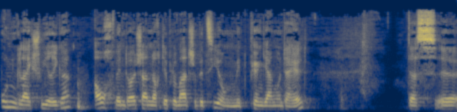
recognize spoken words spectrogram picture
ungleich schwieriger, auch wenn Deutschland noch diplomatische Beziehungen mit Pyongyang unterhält. Das äh,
